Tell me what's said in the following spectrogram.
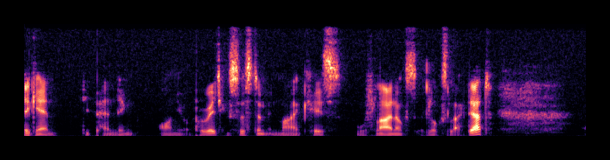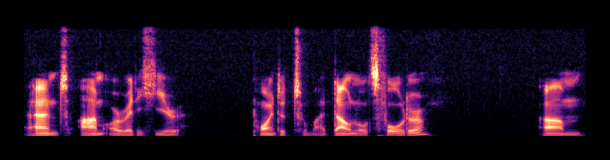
again depending on your operating system. In my case with Linux it looks like that and I'm already here pointed to my downloads folder. um,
